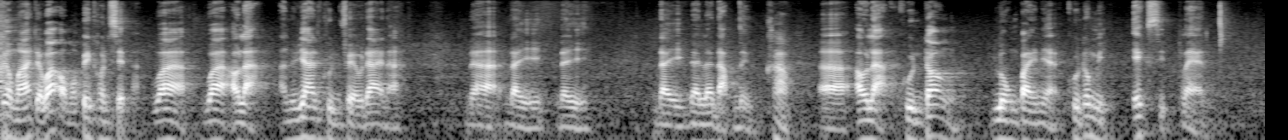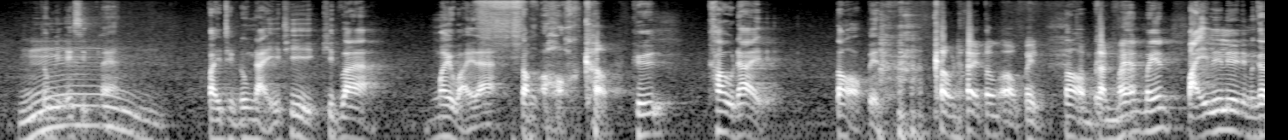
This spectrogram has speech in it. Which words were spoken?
เนื่องมาแต่ว่าออกมาเป็น concept อะว่าว่าเอาละอนุญาตให้คุณ fail ได้นะนะฮะในในในในระดับหนึ่งครับเอ่อเอาละคุณต้องลงไปเนี่ยคุณต้องมี exit plan ต้องมี exit plan ไปถึงตรงไหนที่คิดว่าไม่ไหวแล้ว ต้องออกครับ คือเข้าได้ ต้องออกเป็น เข้าได้ต้องออกเป็นต้องออกเป็สำคัญนไม่มากงั้นไม่งั้นไปเรื่อยๆเนี่ยมันก็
